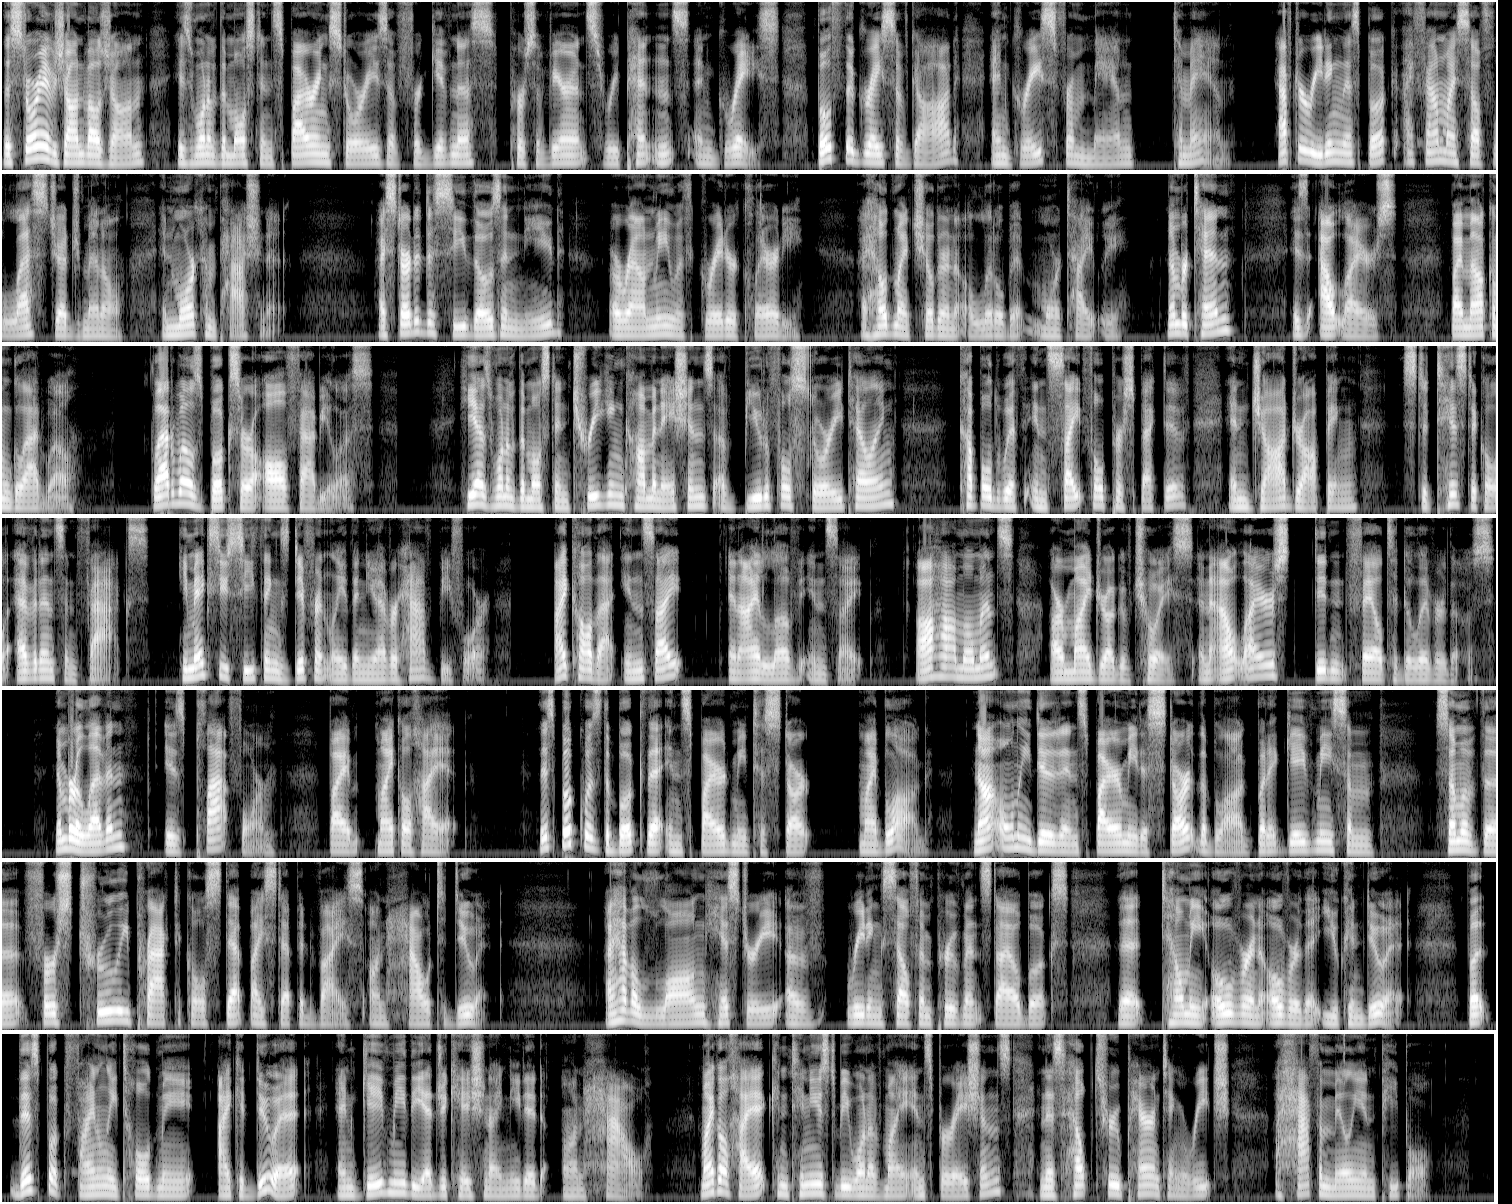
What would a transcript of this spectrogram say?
The story of Jean Valjean is one of the most inspiring stories of forgiveness, perseverance, repentance, and grace, both the grace of God and grace from man to man. After reading this book, I found myself less judgmental and more compassionate. I started to see those in need around me with greater clarity. I held my children a little bit more tightly. Number 10 is Outliers by Malcolm Gladwell. Gladwell's books are all fabulous. He has one of the most intriguing combinations of beautiful storytelling, coupled with insightful perspective and jaw dropping statistical evidence and facts. He makes you see things differently than you ever have before. I call that insight, and I love insight. Aha moments are my drug of choice, and outliers didn't fail to deliver those. Number 11 is Platform by Michael Hyatt. This book was the book that inspired me to start my blog. Not only did it inspire me to start the blog, but it gave me some some of the first truly practical step by step advice on how to do it. I have a long history of reading self improvement style books that tell me over and over that you can do it. But this book finally told me I could do it and gave me the education I needed on how. Michael Hyatt continues to be one of my inspirations and has helped True Parenting reach a half a million people.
